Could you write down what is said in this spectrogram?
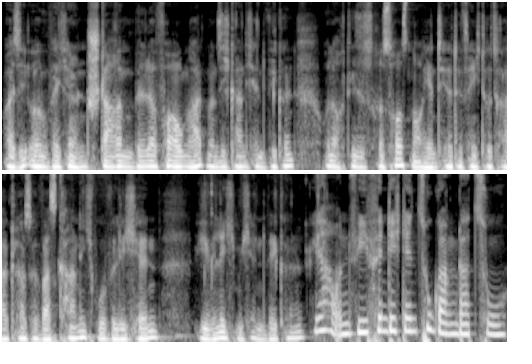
weil sie irgendwelche starren Bilder vor Augen hat, man sich gar nicht entwickeln. Und auch dieses Ressourcenorientierte finde ich total klasse. Was kann ich? Wo will ich hin? Wie will ich mich entwickeln? Ja, und wie finde ich den Zugang dazu?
